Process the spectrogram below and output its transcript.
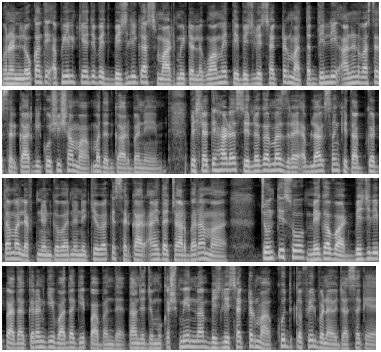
उन्होंने लोगों से अपील की जो बिजली का स्मार्ट मीटर लगवावे तो बिजली सेक्टर में तब्दीली आने वास्ते सरकार की कोशिशों में मददगार बने। पिछले तिहाड़ा श्रीनगर में जरा अबलाग संघ खिताब करता में लेफ्टिनेंट गवर्नर ने कहा कि सरकार आइंदा चार बरह में चौंतीस सौ मेगावाट बिजली पैदा करने की वादा की पाबंद है ताकि जम्मू कश्मीर न बिजली सेक्टर में खुद कफील बनाया जा सके।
